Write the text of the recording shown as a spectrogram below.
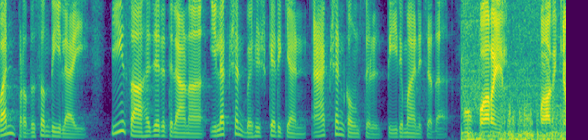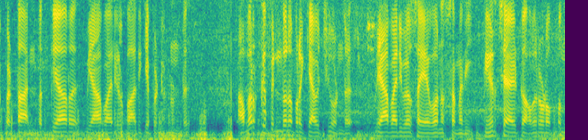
വൻ പ്രതിസന്ധിയിലായി. ഈ സാഹചര്യത്തിലാണ് ഇലക്ഷൻ ബഹിഷ്കരിക്കാൻ ആക്ഷൻ കൗൺസിൽ തീരുമാനിച്ചത്. പൂപ്പാറയിൽ ബാധിക്കപ്പെട്ട അൻപത്തിയാറ് വ്യാപാരികൾ ബാധിക്കപ്പെട്ടിട്ടുണ്ട്. അവർക്ക് പിന്തുണ പ്രഖ്യാപിച്ചുകൊണ്ട് വ്യാപാരി വ്യവസായ ഏകോപന സമിതി തീർച്ചയായിട്ടും അവരോടൊപ്പം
